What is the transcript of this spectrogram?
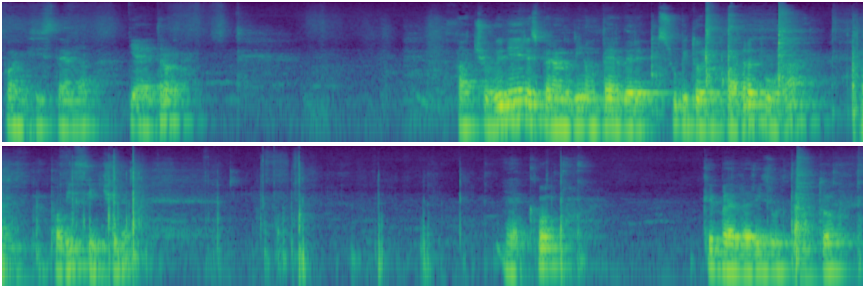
poi mi sistemo dietro. Faccio vedere sperando di non perdere subito l'inquadratura. Un po' difficile. Ecco. Che bel risultato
